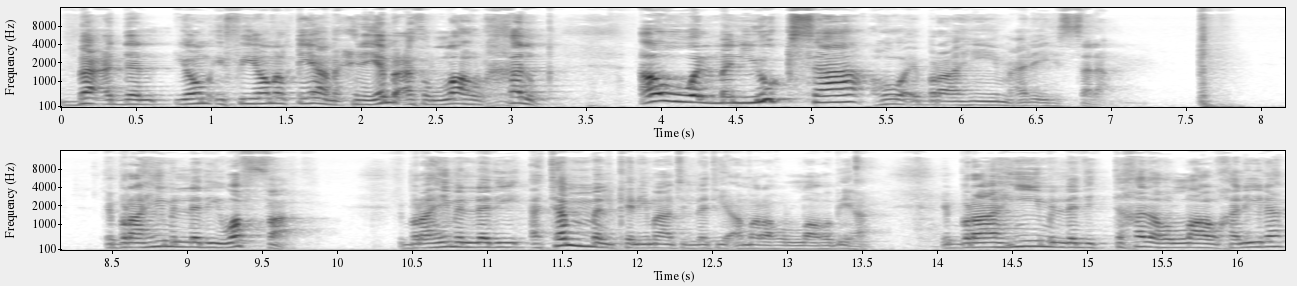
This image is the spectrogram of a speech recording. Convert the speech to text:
بعد اليوم في يوم القيامة حين يبعث الله الخلق أول من يكسى هو إبراهيم عليه السلام. إبراهيم الذي وفى إبراهيم الذي أتم الكلمات التي أمره الله بها. إبراهيم الذي اتخذه الله خليلا.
